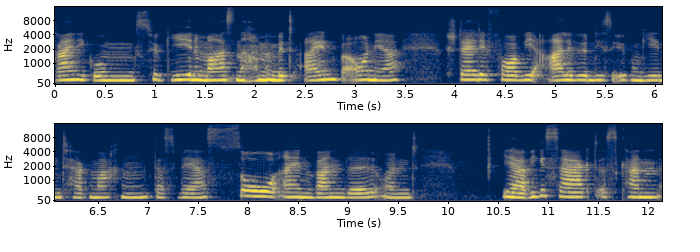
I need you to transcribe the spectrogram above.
Reinigungs-, Hygienemaßnahme mit einbauen, ja. Stell dir vor, wir alle würden diese Übung jeden Tag machen. Das wäre so ein Wandel. Und ja, wie gesagt, es kann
